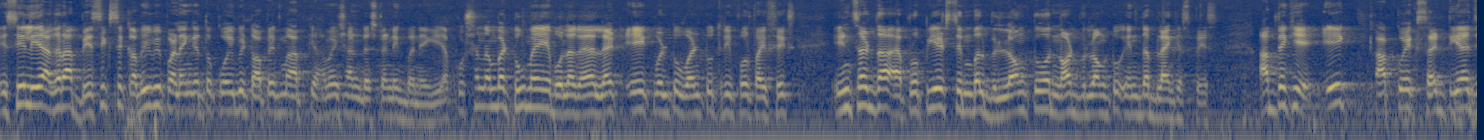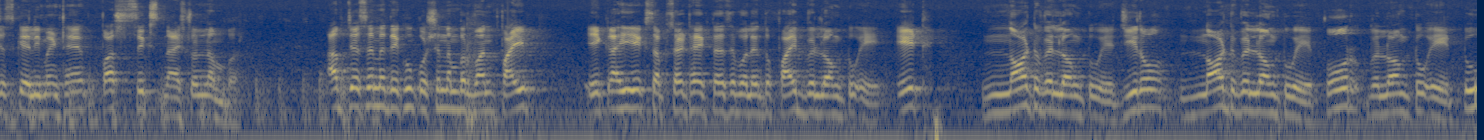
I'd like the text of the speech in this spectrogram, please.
इसीलिए अगर आप बेसिक से कभी भी पढ़ेंगे तो कोई भी टॉपिक में आपकी हमेशा अंडरस्टैंडिंग बनेगी। अब क्वेश्चन नंबर टू में ये बोला गया let A equal to one two three four five six insert the appropriate symbol belong to और not belong to in the blank space अब देखिए, एक आपको एक सेट दिया है जिसके एलिमेंट हैं फ़र्स्ट सिक्स नेचुरल नंबर अब जैसे मैं देखूँ question number one five A का ही एक सबसेट है, एक तरह से बोले तो five belong to A eight not belong to A zero not belong to A four belong to A two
